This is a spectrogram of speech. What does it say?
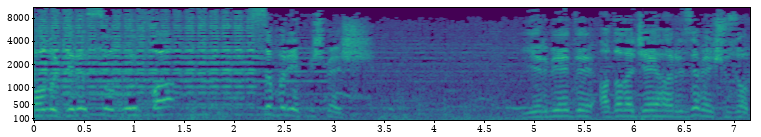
Bolu Giresun Urfa 075 27 Adana Ceyhan Rize 510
